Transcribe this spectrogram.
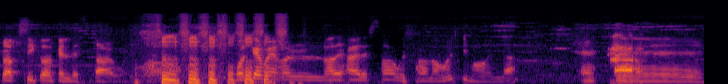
tóxico que el de Star Wars. Porque mejor no dejar el Star Wars para lo último, ¿verdad? Este,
